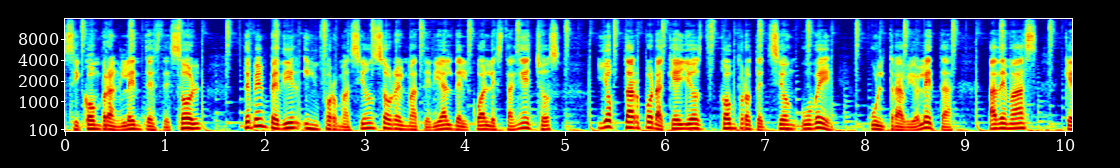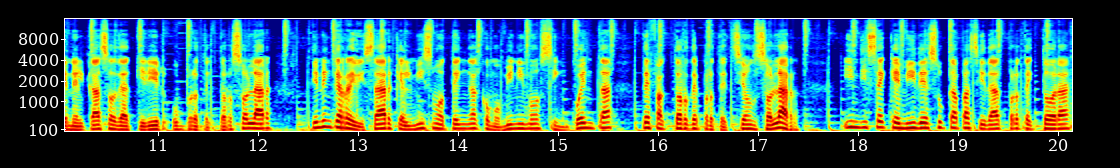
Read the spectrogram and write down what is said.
Si compran lentes de sol, deben pedir información sobre el material del cual están hechos y optar por aquellos con protección UV, ultravioleta, además que en el caso de adquirir un protector solar, tienen que revisar que el mismo tenga como mínimo 50 de factor de protección solar, índice que mide su capacidad protectora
